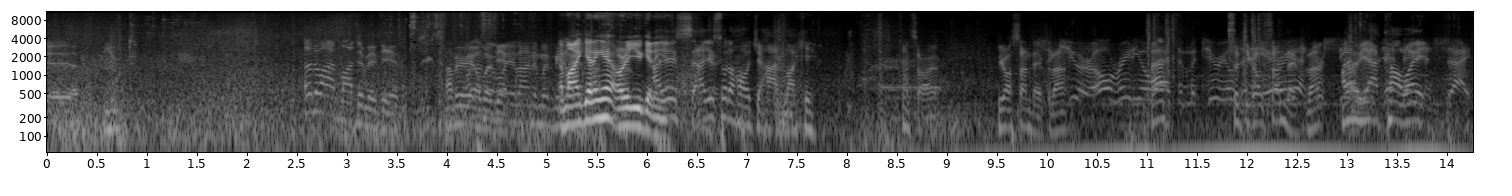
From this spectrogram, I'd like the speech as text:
Yeah, yeah. loot. Don't know why I'm landing with you. I'll be real with you. with me. Am I getting it or are you getting I it? just, I just want to hold your hand, Lucky. That's alright. You got Sunday for that. Secure all radioactive materials Said you got the Sunday area for that. and Oh, yeah, the can't wait. detonation site.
